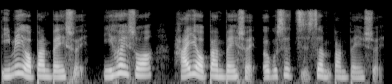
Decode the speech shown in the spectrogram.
里面有半杯水，你会说还有半杯水，而不是只剩半杯水。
